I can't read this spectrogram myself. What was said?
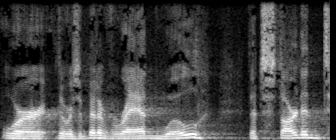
where there was a bit of red wool that started,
